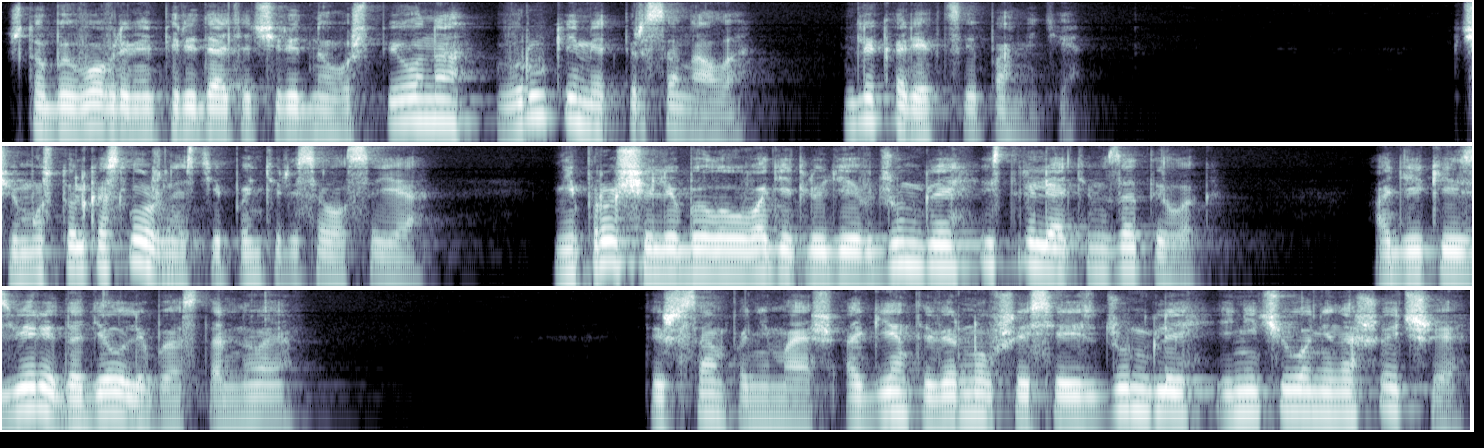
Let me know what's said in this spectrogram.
чтобы вовремя передать очередного шпиона в руки медперсонала для коррекции памяти. «К чему столько сложностей?» – поинтересовался я. «Не проще ли было уводить людей в джунгли и стрелять им в затылок? А дикие звери доделали бы остальное». Ты ж сам понимаешь, агенты, вернувшиеся из джунглей и ничего не нашедшие,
